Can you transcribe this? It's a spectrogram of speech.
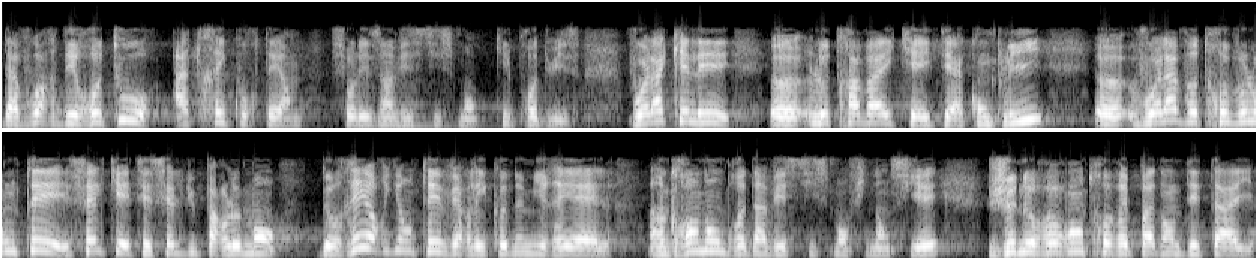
d'avoir des retours à très court terme sur les investissements qu'ils produisent. Voilà quel est euh, le travail qui a été accompli, euh, voilà votre volonté et celle qui a été celle du Parlement de réorienter vers l'économie réelle un grand nombre d'investissements financiers. Je ne rentrerai pas dans le détail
